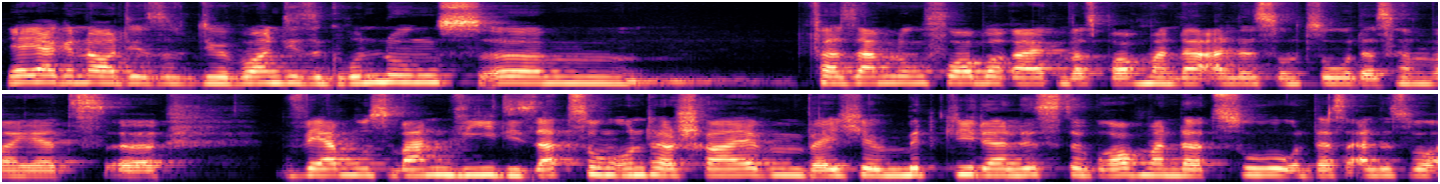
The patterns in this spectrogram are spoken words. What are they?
Ja, ja, genau. Diese, wir wollen diese Gründungsversammlung ähm, vorbereiten. Was braucht man da alles und so? Das haben wir jetzt äh, wer muss wann wie die Satzung unterschreiben, welche Mitgliederliste braucht man dazu und das alles so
